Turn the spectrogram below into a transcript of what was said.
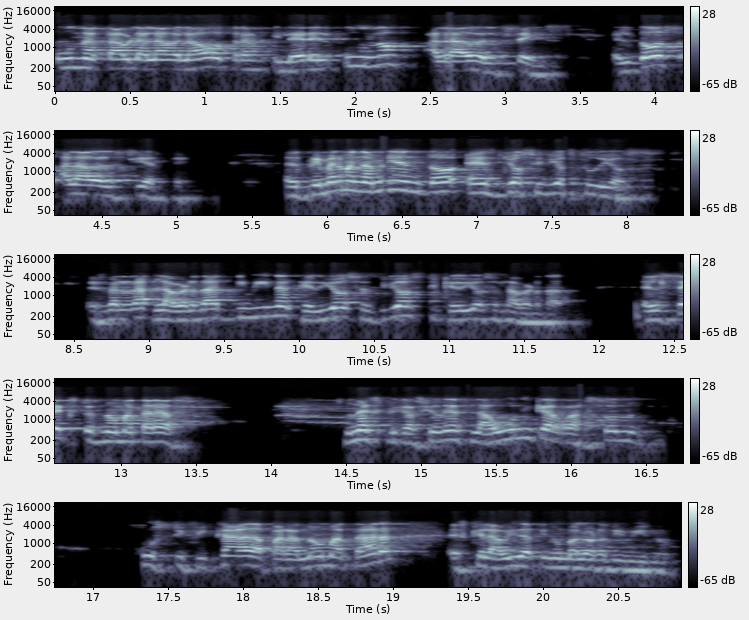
una tabla al lado de la otra y leer el 1 al lado del 6, el 2 al lado del 7. El primer mandamiento es yo soy Dios tu Dios. Es verdad, la verdad divina que Dios es Dios y que Dios es la verdad. El sexto es no matarás. Una explicación es la única razón justificada para no matar es que la vida tiene un valor divino.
